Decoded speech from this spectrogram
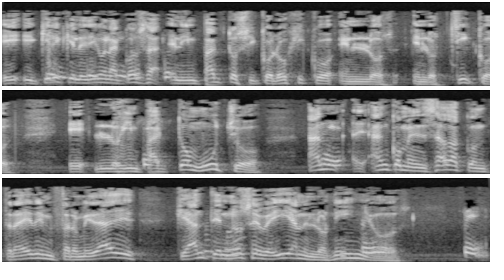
Y, y quiere que le diga una cosa, el impacto psicológico en los, en los chicos eh, los impactó mucho. Han, eh, han comenzado a contraer enfermedades que antes no se veían en los niños. Sí,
